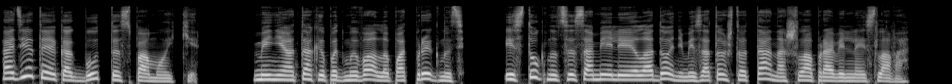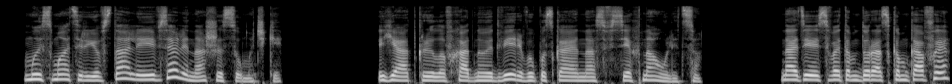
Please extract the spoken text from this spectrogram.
одетая как будто с помойки. Меня так и подмывало подпрыгнуть и стукнуться с Амелией ладонями за то, что та нашла правильные слова. Мы с матерью встали и взяли наши сумочки. Я открыла входную дверь, выпуская нас всех на улицу. «Надеюсь, в этом дурацком кафе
